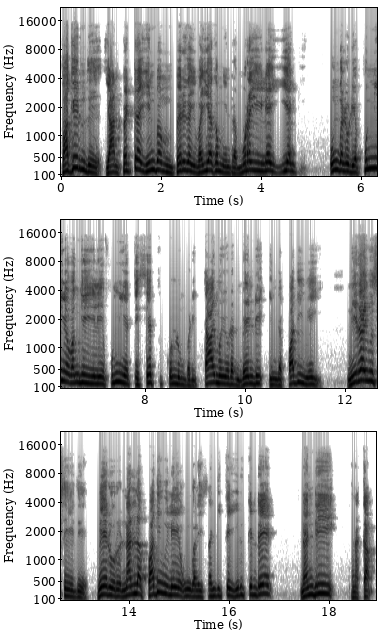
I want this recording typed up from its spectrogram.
பகிர்ந்து யான் பெற்ற இன்பம் பெருகை வையகம் என்ற முறையிலே இயங்கி உங்களுடைய புண்ணிய வங்கியிலே புண்ணியத்தை சேர்த்து கொள்ளும்படி தாய்மையுடன் வேண்டி இந்த பதிவை நிறைவு செய்து வேறொரு நல்ல பதிவிலே உங்களை சந்திக்க இருக்கின்றேன். நன்றி. una cama.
